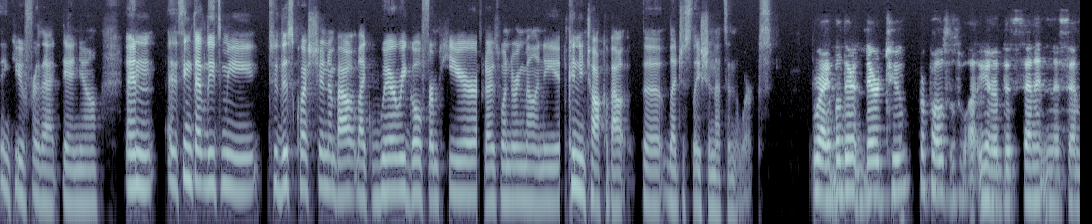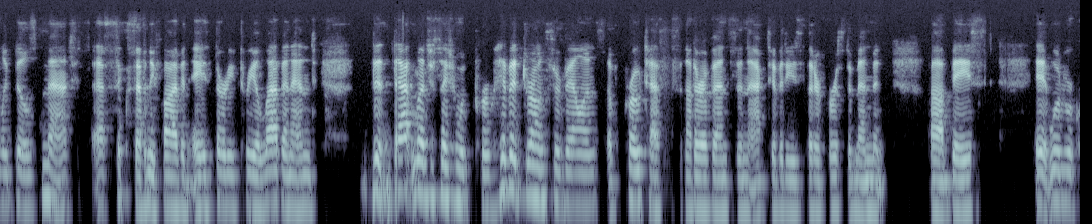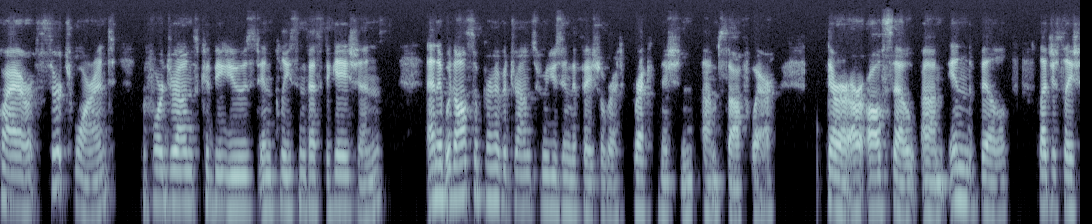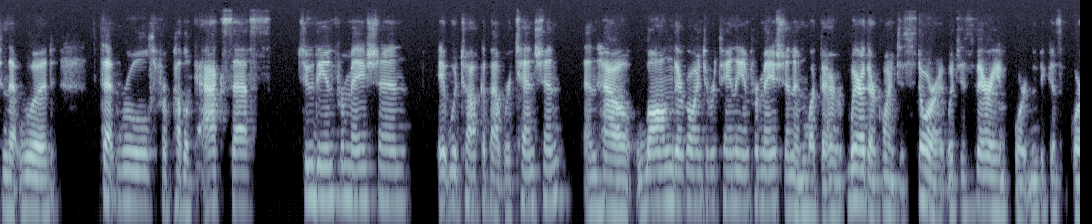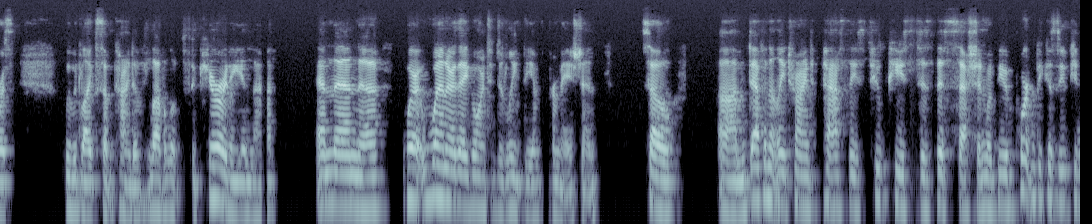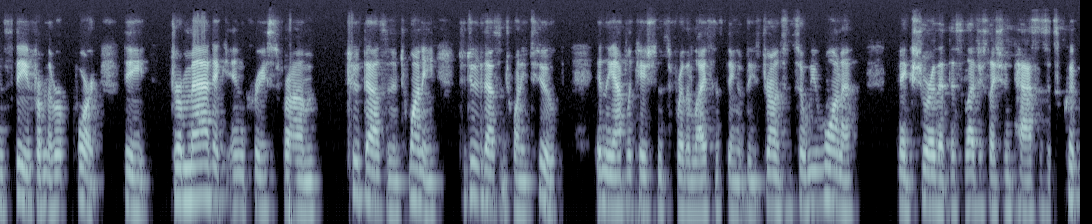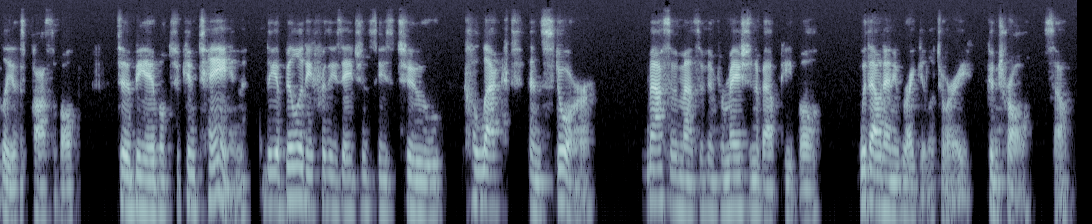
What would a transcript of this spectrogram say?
Thank you for that, Daniel. And I think that leads me to this question about like where we go from here. I was wondering, Melanie, can you talk about the legislation that's in the works? Right. Well, there there are two proposals. You know, the Senate and Assembly bills match S six seventy five and A thirty three eleven, and that that legislation would prohibit drone surveillance of protests and other events and activities that are First Amendment uh, based. It would require a search warrant before drones could be used in police investigations. And it would also prohibit drones from using the facial rec- recognition um, software. There are also um, in the bill legislation that would set rules for public access to the information. It would talk about retention and how long they're going to retain the information and what they're where they're going to store it, which is very important because, of course, we would like some kind of level of security in that. And then uh, where, when are they going to delete the information? So um, definitely trying to pass these two pieces this session would be important because you can see from the report the dramatic increase from 2020 to 2022 in the applications for the licensing of these drones. And so we want to make sure that this legislation passes as quickly as possible to be able to contain the ability for these agencies to collect and store massive amounts of information about people without any regulatory control. So,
